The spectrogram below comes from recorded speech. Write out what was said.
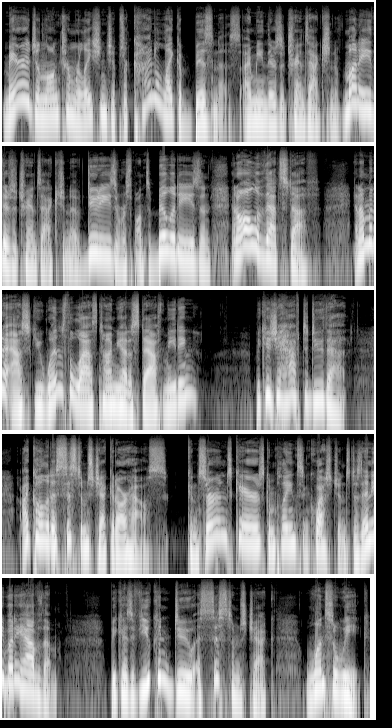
marriage and long term relationships are kind of like a business. I mean, there's a transaction of money, there's a transaction of duties and responsibilities, and, and all of that stuff. And I'm going to ask you, when's the last time you had a staff meeting? Because you have to do that. I call it a systems check at our house concerns, cares, complaints, and questions. Does anybody have them? Because if you can do a systems check once a week,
